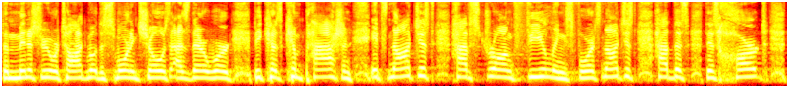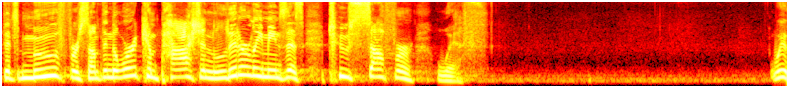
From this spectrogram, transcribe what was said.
the ministry we're talking about this morning chose as their word because compassion, it's not just have strong feelings for, it's not just have this, this heart that's moved for something. The word compassion literally means this to suffer with. We,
